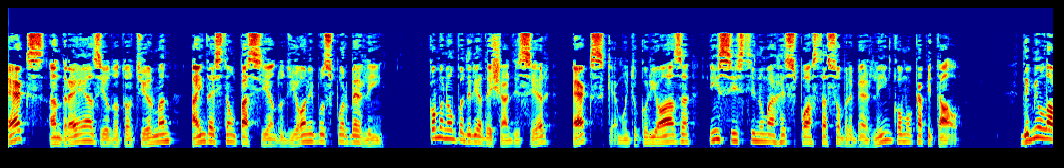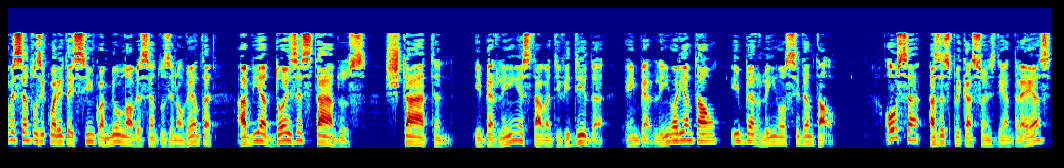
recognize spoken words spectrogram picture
Ex, Andreas e o Dr. Thurman ainda estão passeando de ônibus por Berlim. Como não poderia deixar de ser, Ex, que é muito curiosa, insiste numa resposta sobre Berlim como capital. De 1945 a 1990, havia dois estados, Staaten, e Berlim estava dividida em Berlim Oriental e Berlim Ocidental. Ouça as explicações de Andreas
